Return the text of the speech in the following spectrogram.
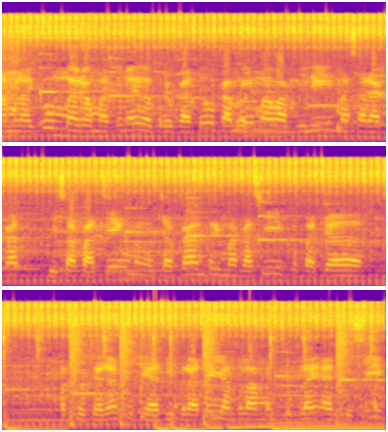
Assalamualaikum warahmatullahi wabarakatuh. Kami mewakili masyarakat Desa Pacing mengucapkan terima kasih kepada persaudaraan Setiati Terate yang telah mensuplai air bersih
